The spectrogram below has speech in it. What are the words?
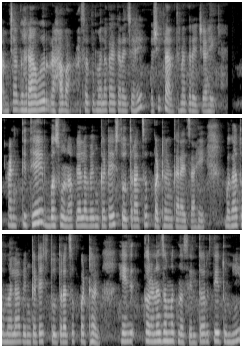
आमच्या घरावर राहावा. असं तुम्हाला काय करायचे आहे? अशी प्रार्थना करायची आहे. आणि तिथे बसून आपल्याला व्यंकटेश स्तोत्राचं पठण करायचं आहे. बघा तुम्हाला व्यंकटेश स्तोत्राचं पठण हे करणं जमत नसेल तर ते तुम्ही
